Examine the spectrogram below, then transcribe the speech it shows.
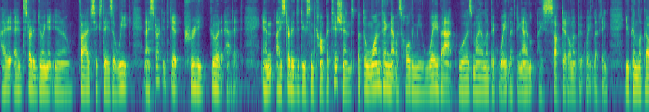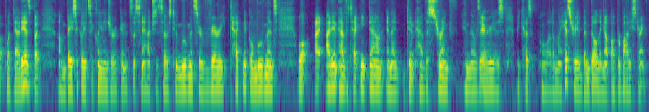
I, had started doing it, you know, five, six days a week, and I started to get pretty good at it. And I started to do some competitions, but the one thing that was holding me way back was my Olympic weightlifting. I, I sucked at Olympic weightlifting. You can look up what that is, but um, basically it's a clean and jerk and it's the snatch. It's those two movements. They're very technical movements. Well, I, I didn't have the technique down and I didn't have the strength in those areas because a lot of my history had been building up upper body strength.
